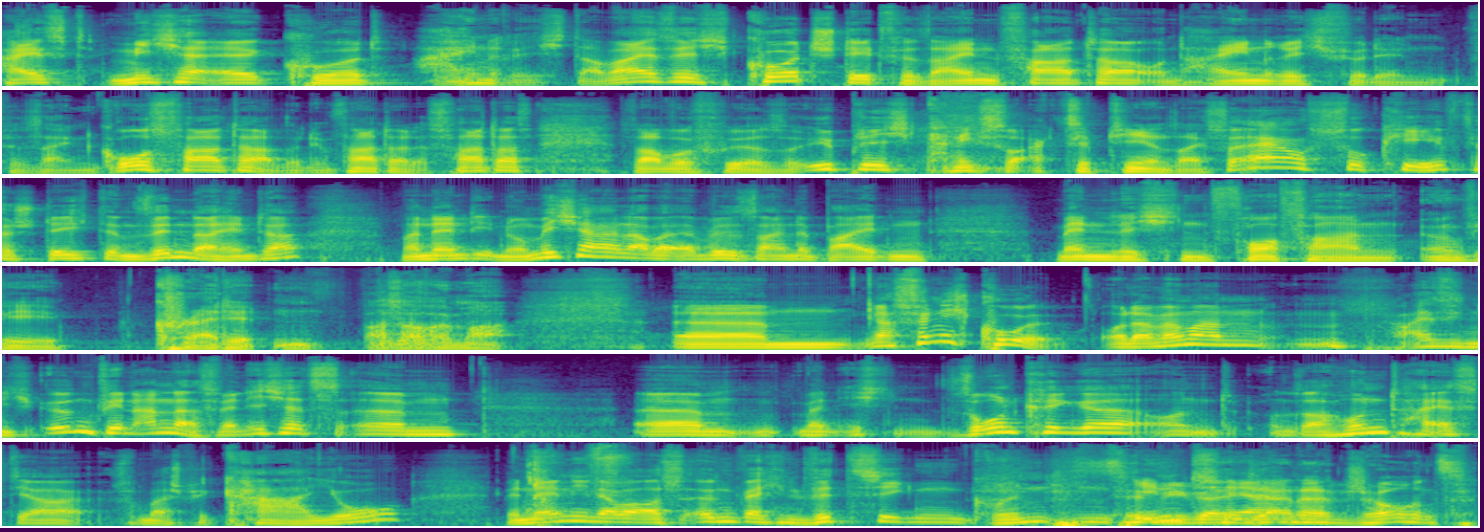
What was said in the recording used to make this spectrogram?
heißt Michael Kurt Heinrich. Da weiß ich, Kurt steht für seinen Vater und Heinrich für den für seinen Großvater, also den Vater des Vaters. Das war wohl früher so üblich, kann ich so akzeptieren. Sag ich so, ja, ist okay, verstehe ich den Sinn dahinter. Man nennt ihn nur Michael, aber er will seine beiden männlichen Vorfahren irgendwie crediten, was auch immer. Ähm, das finde ich cool. Oder wenn man, weiß ich nicht, irgendwen anders. Wenn ich jetzt ähm, ähm, wenn ich einen Sohn kriege und unser Hund heißt ja zum Beispiel Kajo, wir nennen ihn aber aus irgendwelchen witzigen Gründen sind wie bei Indiana intern, Jones.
